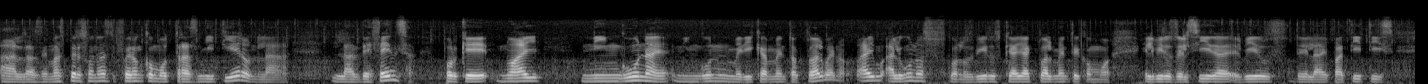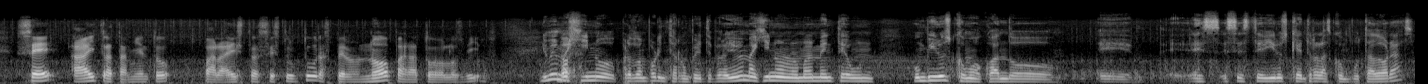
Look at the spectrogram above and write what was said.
a las demás personas fueron como transmitieron la, la defensa, porque no hay ninguna, ningún medicamento actual. Bueno, hay algunos con los virus que hay actualmente, como el virus del SIDA, el virus de la hepatitis C, hay tratamiento para estas estructuras, pero no para todos los virus. Yo me imagino, perdón por interrumpirte, pero yo me imagino normalmente un, un virus como cuando eh, es, es este virus que entra a las computadoras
